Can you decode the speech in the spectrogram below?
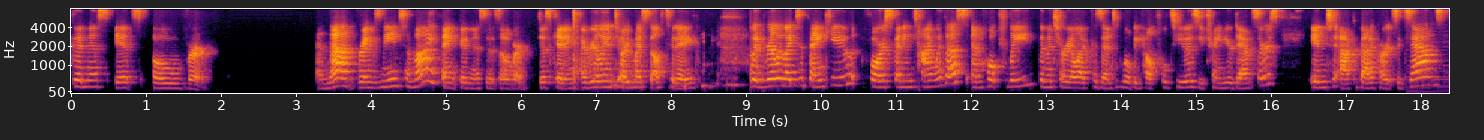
goodness it's over. And that brings me to my thank goodness it's over. Just kidding. I really enjoyed myself today. I would really like to thank you for spending time with us, and hopefully, the material I presented will be helpful to you as you train your dancers into acrobatic arts exams.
